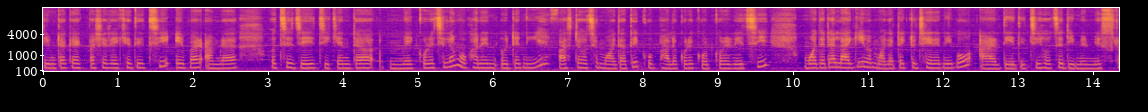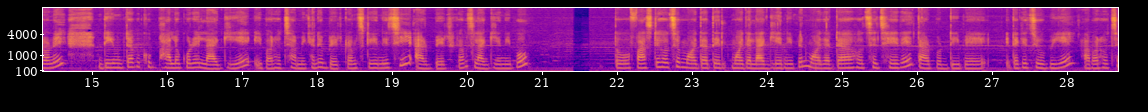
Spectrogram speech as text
ডিমটাকে এক পাশে রেখে দিচ্ছি। এবার আমরা হচ্ছে যেই চিকেনটা মেক করেছিলাম, ওখানে ওইটা নিয়ে ফার্স্টে হচ্ছে ময়দাতে খুব ভালো করে কোট করে নিয়েছি। ময়দাটা লাগিয়ে এবার ময়দাটা একটু ঝেড়ে নিব আর দিয়ে দিচ্ছি হচ্ছে ডিমের মিশ্রণে। ডিমটা খুব ভালো করে লাগিয়ে এবার হচ্ছে আমি এখানে ব্রেড ক্রামস নিয়ে নিয়েছি আর ব্রেড ক্রামস লাগিয়ে নিব। তো ফার্স্টে হচ্ছে ময়দাতে ময়দা লাগিয়ে নেবেন। ময়দাটা হচ্ছে ঝেড়ে তারপর ডিমে এটাকে চুবিয়ে আবার হচ্ছে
